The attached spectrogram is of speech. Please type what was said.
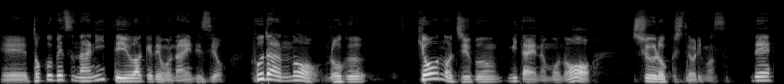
えー特別何っていうわけでもないんですよ。普段のログ、今日の自分みたいなものを収録しております。で、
